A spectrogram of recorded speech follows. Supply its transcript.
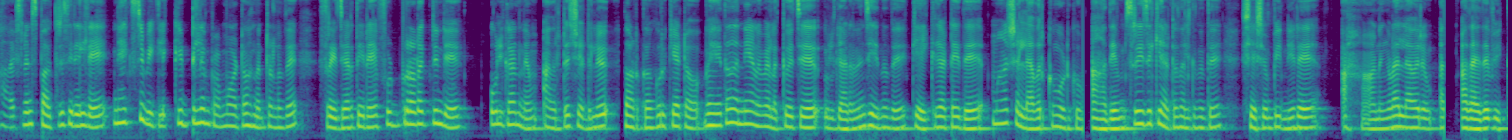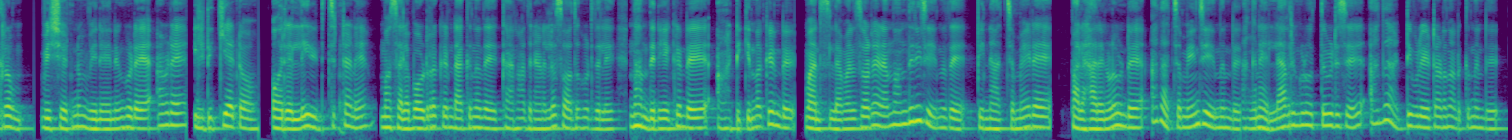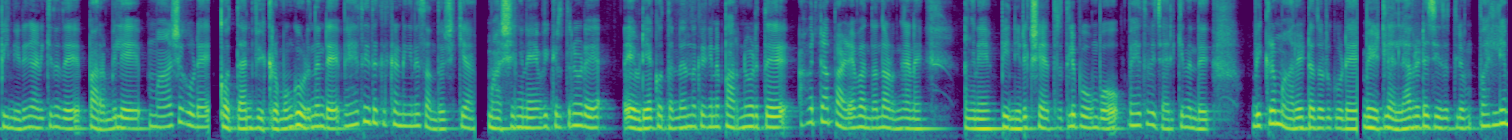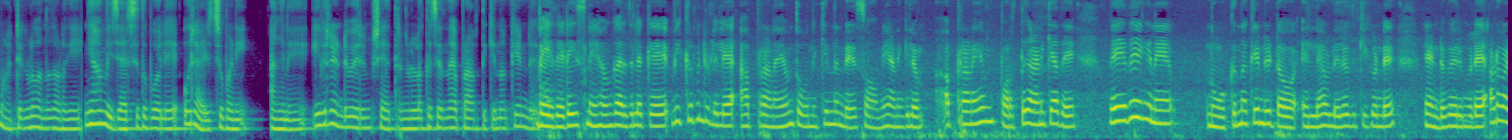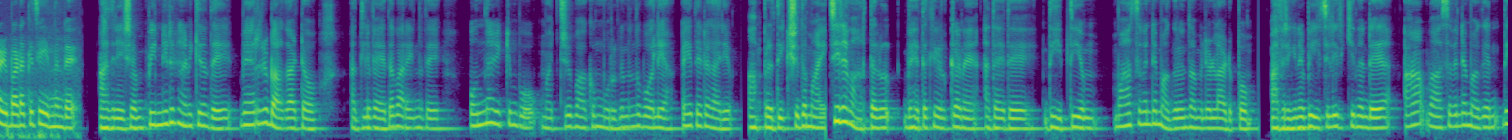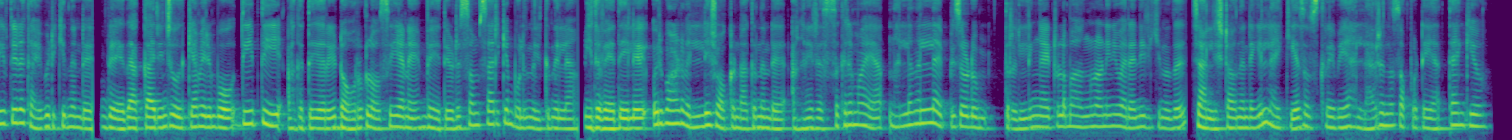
Hi friends പവിത്ര സീരിയലിന്റെ next വീക്കിൽ കിഡിലും പ്രൊമോട്ടോ വന്നിട്ടുള്ളത്. ശ്രീചേർത്തിയുടെ ഫുഡ് പ്രോഡക്റ്റിന്റെ ഉദ്ഘാടനം അവരുടെ ഷെഡിൽ തുടക്കം കുറിക്കാട്ടോ. വേദ തന്നെയാണ് വിളക്ക് വെച്ച് ഉദ്ഘാടനം ചെയ്യുന്നത്. കേക്ക് കട്ട് ചെയ്ത് മാഷ് എല്ലാവർക്കും കൊടുക്കും. ആദ്യം ശ്രീജയ്ക്ക് ആട്ടോ നൽകുന്നത്. ശേഷം പിന്നീട് ആണുങ്ങളെല്ലാവരും അതായത് വിക്രം വിശ്വട്ടനും വിനയനും കൂടെ അവിടെ ഇടുക്കിയാട്ടോ. ഒരല്ലി ഇടിച്ചിട്ടാണ് മസാല പൗഡർ ഒക്കെ ഉണ്ടാക്കുന്നത്. കാരണം അതിനാണല്ലോ സ്വാദ് കൂടുതൽ നന്ദിനിയൊക്കെ ഉണ്ട് ആട്ടിക്കുന്നൊക്കെ ഉണ്ട്. മനസ്സിലാ മനസ്സോടെയാണ് നന്ദിനി ചെയ്യുന്നത്. പിന്നെ അച്ചമ്മയുടെ പലഹാരങ്ങളും ഉണ്ട് അത് അച്ചമ്മയും ചെയ്യുന്നുണ്ട്. അങ്ങനെ എല്ലാവരും കൂടെ ഒത്തുപിടിച്ച് അത് അടിപൊളിയായിട്ടാണ് നടക്കുന്നുണ്ട്. പിന്നീട് കാണിക്കുന്നത് പറമ്പിലെ മാഷ് കൂടെ കൊത്താൻ വിക്രമും കൂടുന്നുണ്ട്. വേദ ഇതൊക്കെ കണ്ടിങ്ങനെ സന്തോഷിക്കുക മാഷ് ഇങ്ങനെ വിക്രത്തിനോട് എവിടെയാ കൊത്തണ്ടെന്നൊക്കെ ഇങ്ങനെ പറഞ്ഞു കൊടുത്ത് അവരുടെ ആ പഴയ ബന്ധം തുടങ്ങുകയാണ് അങ്ങനെ പിന്നീട് ക്ഷേത്രത്തിൽ പോകുമ്പോൾ വേദ വിചാരിക്കുന്നുണ്ട് വിക്രം മാറിയിട്ടതോടുകൂടെ വീട്ടിലെല്ലാവരുടെ ജീവിതത്തിലും വലിയ മാറ്റങ്ങൾ വന്നു തുടങ്ങി. ഞാൻ വിചാരിച്ചതുപോലെ ഒരഴിച്ചുപണി. അങ്ങനെ ഇവർ രണ്ടുപേരും ക്ഷേത്രങ്ങളിലൊക്കെ ചെന്ന് പ്രാർത്ഥിക്കുന്നൊക്കെ ഉണ്ട് വേദയുടെ ഈ സ്നേഹവും കരുതലൊക്കെ വിക്രമിന്റെ ഉള്ളിലെ ആ പ്രണയം തോന്നിക്കുന്നുണ്ട്. സ്വാമിയാണെങ്കിലും ആ പ്രണയം പുറത്ത് കാണിക്കാതെ വേദ ഇങ്ങനെ നോക്കുന്നൊക്കെ ഉണ്ട് കേട്ടോ എല്ലാം ഉള്ളിൽ ഒതുക്കിക്കൊണ്ട് രണ്ടുപേരും കൂടെ അവിടെ വഴിപാടൊക്കെ ചെയ്യുന്നുണ്ട്. അതിനുശേഷം പിന്നീട് കാണിക്കുന്നത് വേറൊരു ഭാഗാട്ടോ അതിൽ വേദ പറയുന്നത് ഒന്നഴിക്കുമ്പോൾ മറ്റൊരു ഭാഗം മുറുകുന്നത് പോലെയാ വേദയുടെ കാര്യം. അപ്രതീക്ഷിതമായി ചില വാർത്തകൾ വേദ കേൾക്കാണ്. അതായത് ദീപ്തിയും വാസവന്റെ മകനും തമ്മിലുള്ള അടുപ്പം. അവരിങ്ങനെ ബീച്ചിലിരിക്കുന്നുണ്ട്. ആ വാസവന്റെ മകൻ ദീപ്തിയുടെ കൈ പിടിക്കുന്നുണ്ട്. വേദ അക്കാര്യം ചോദിക്കാൻ വരുമ്പോ ദീപ്തി അകത്ത് കയറി ഡോർ ക്ലോസ് ചെയ്യണേ. വേദയോട് സംസാരിക്കാൻ പോലും നിൽക്കുന്നില്ല. ഇത് വേദയിൽ ഒരുപാട് വലിയ ഷോക്ക് ഉണ്ടാക്കുന്നുണ്ട്. അങ്ങനെ രസകരമായ നല്ല നല്ല എപ്പിസോഡും ത്രില്ലിംഗ് ആയിട്ടുള്ള ഭാഗങ്ങളുമാണ് ഇനി വരാനിരിക്കുന്നത്. ചാനൽ ഇഷ്ടമാവുന്നുണ്ടെങ്കിൽ ലൈക്ക് ചെയ്യുക സബ്സ്ക്രൈബ് ചെയ്യുക എല്ലാവരും ഒന്ന് സപ്പോർട്ട് ചെയ്യുക. താങ്ക്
